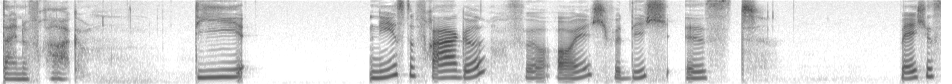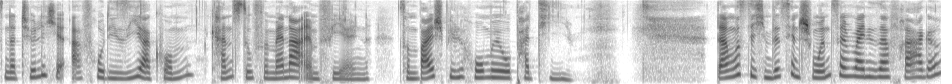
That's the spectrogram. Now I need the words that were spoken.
deine Frage. Die nächste Frage für euch, für dich ist, welches natürliche Aphrodisiakum kannst du für Männer empfehlen? Zum Beispiel Homöopathie. Da musste ich ein bisschen schmunzeln bei dieser Frage,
